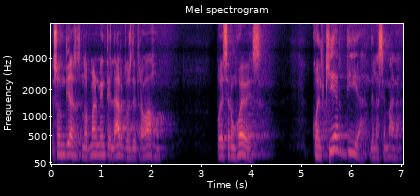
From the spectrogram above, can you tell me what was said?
que son días normalmente largos de trabajo. Puede ser un jueves. Cualquier día de la semana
